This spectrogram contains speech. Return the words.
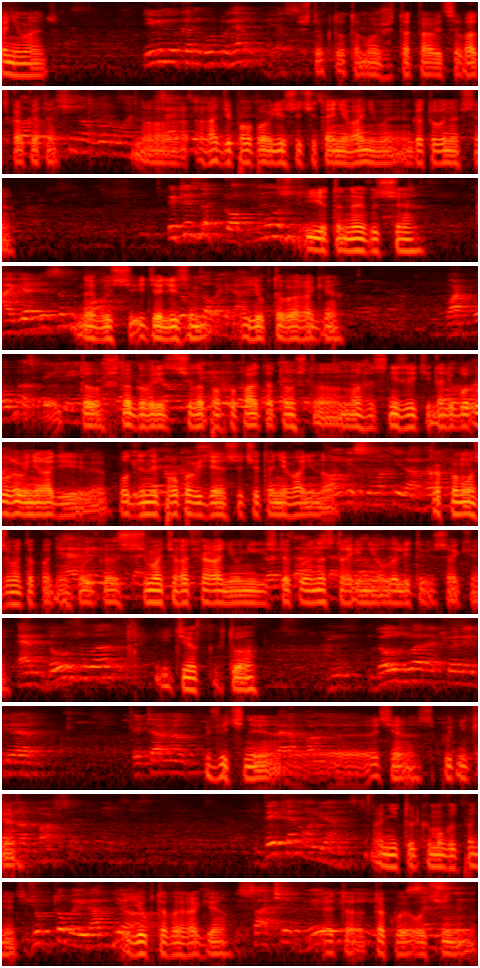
понимают, что кто-то может отправиться в ад, как это. Но ради проповеди Шри Читания Вани мы готовы на все. И это наивысшее наивысший идеализм Юкта Вараги. То, что говорит Шила Прабхупад о том, что он может снизойти на любой уровень ради подлинной проповеди Шичитани Вани, но как мы можем это понять? Только Шимати Радхарани, у них есть такое настроение у Лалиты Вишаки. И те, кто вечные э, эти спутники, они только могут понять. Юкта Вайрагья — это такое очень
